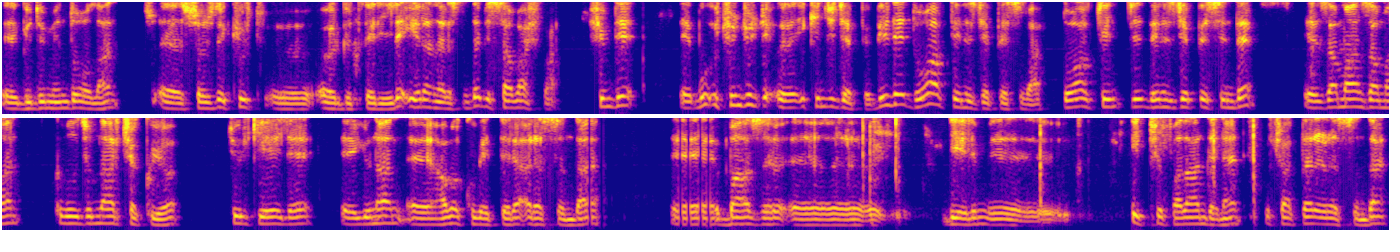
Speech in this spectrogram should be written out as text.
e, güdümünde olan e, sözde Kürt e, örgütleriyle İran arasında bir savaş var. Şimdi e, bu üçüncü, e, ikinci cephe. Bir de Doğu Akdeniz cephesi var. Doğu Akdeniz cephesinde e, zaman zaman kıvılcımlar çakıyor. Türkiye ile e, Yunan e, Hava Kuvvetleri arasında e, bazı e, diyelim e, İTÇİ falan denen uçaklar arasında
